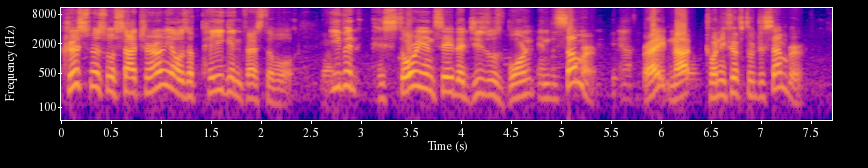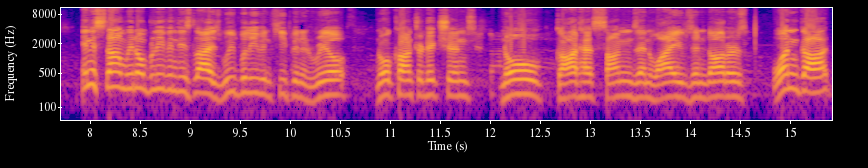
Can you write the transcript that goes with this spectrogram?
Christmas was Saturnalia was a pagan festival. Even historians say that Jesus was born in the summer, right? Not 25th of December. In Islam, we don't believe in these lies. We believe in keeping it real, no contradictions, no God has sons and wives and daughters. One God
